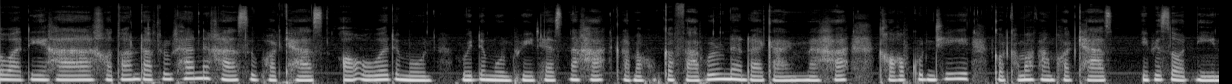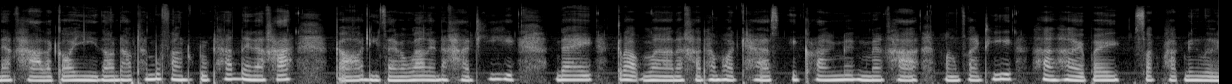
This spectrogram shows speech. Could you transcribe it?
สวัสดีค่ะ ขอต้อนรับทุกท่านนะคะ สู่พอดแคสต์ All Over the Moon with the Moon Priestess นะคะ กลับมาพบกับฟ้าผู้ดำเนินรายการนะคะ ขอขอบคุณที่กดเข้ามาฟังพอดแคสต์ episode นี้นะคะ แล้วก็ยินดีต้อนรับท่านผู้ฟังทุกๆท่านเลยนะคะ ก็ดีใจมากๆเลยนะคะที่ได้กลับมานะคะทำพอดแคสต์อีกครั้งหนึ่งนะคะ หลังจากที่ห่างหายไปสักพักหนึ่งเลย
